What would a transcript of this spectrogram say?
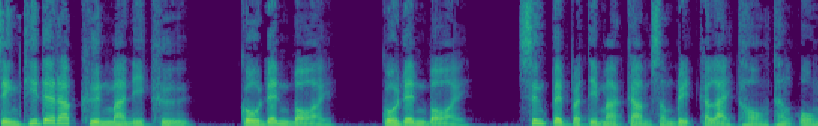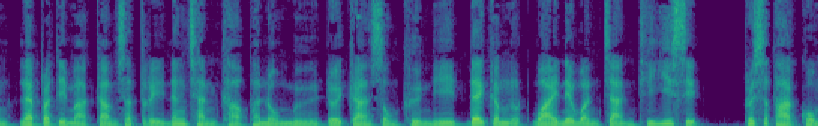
สิ่งที่ได้รับคืนมานี้คือ Golden Boy Golden Boy ซึ่งเป็นประติมากรรมสำริดกระไหลทองทั้งองค์ และประติมากรรมสตรีนั่งชันข่าวพนมมือโดยการส่งคืนนี้ได้กำหนดไว้ในวันจันทร์ที่ 20พฤษภาคม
